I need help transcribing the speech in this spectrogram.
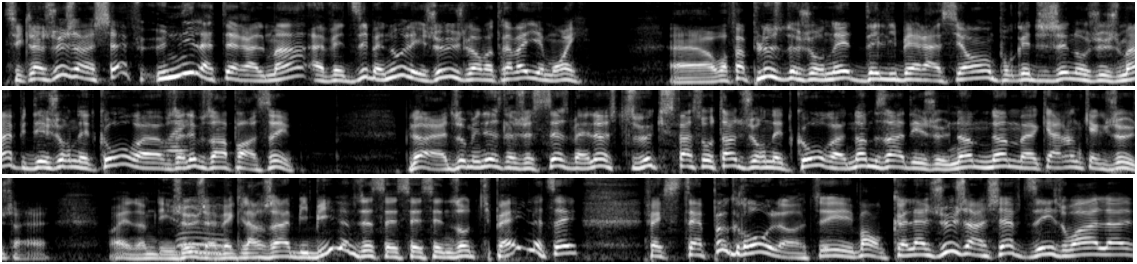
c'est que la juge en chef unilatéralement avait dit ben nous les juges là on va travailler moins. Euh, on va faire plus de journées de délibération pour rédiger nos jugements, puis des journées de cours, euh, vous allez vous en passer. Puis là, elle dit au ministre de la Justice, ben là, si tu veux qu'il se fasse autant de journées de cours, euh, nomme-en des juges. Nomme, nomme 40 euh, quelques juges. Euh, ouais, nomme des juges avec l'argent à Bibi, là. C'est nous autres qui payent, là, tu sais. Fait que c'était un peu gros, là. Tu sais, bon, que la juge en chef dise, ouais, là,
